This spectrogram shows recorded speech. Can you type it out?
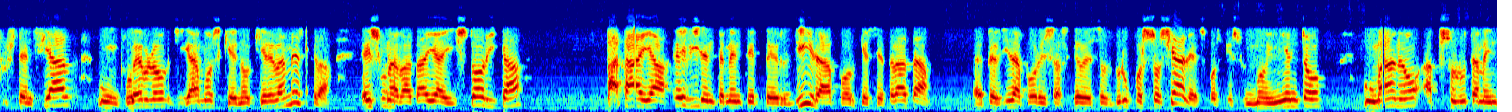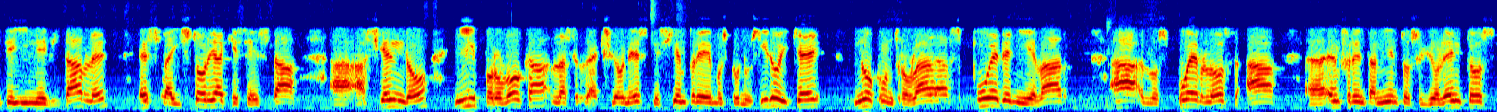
sustancial, un pueblo, digamos, que no quiere la mezcla. Es una batalla histórica, batalla evidentemente perdida, porque se trata, eh, perdida por esas, esos grupos sociales, porque es un movimiento humano absolutamente inevitable, es la historia que se está ah, haciendo y provoca las reacciones que siempre hemos conocido y que no controladas pueden llevar a los pueblos a eh, enfrentamientos violentos,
